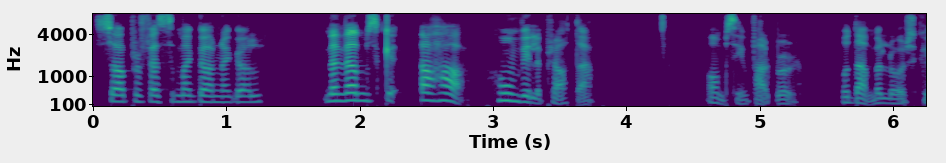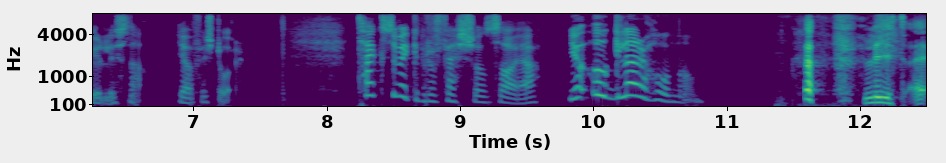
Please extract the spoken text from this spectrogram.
Sa professor McGonagall. Men vem ska... Aha, hon ville prata. Om sin farbror. Och Dumbledore skulle lyssna. Jag förstår. Tack så mycket professorn, sa jag. Jag ugglar honom. Lite,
